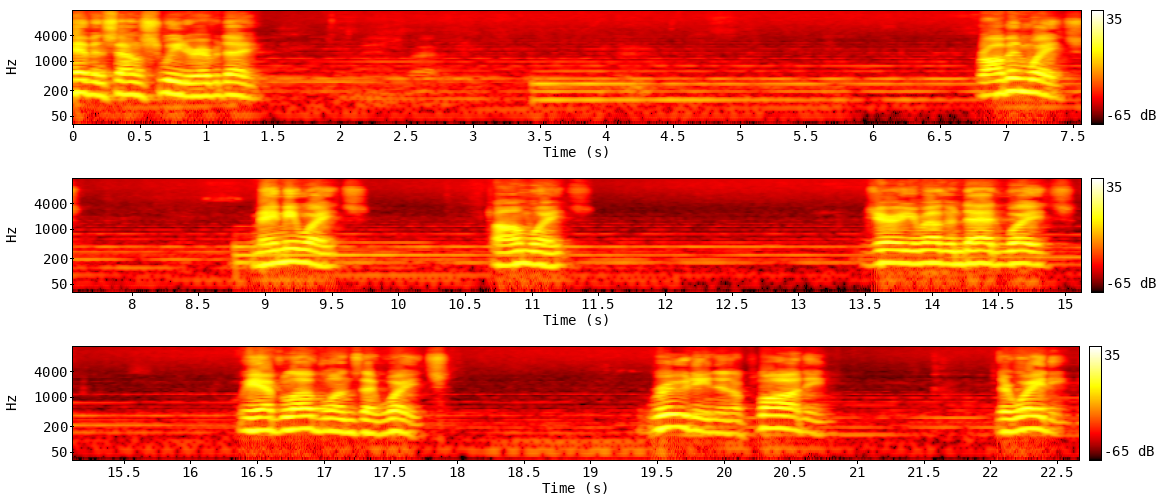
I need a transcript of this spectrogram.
heaven sounds sweeter every day. Robin waits. Mamie waits. Tom waits. Jerry, your mother and dad waits. We have loved ones that waits. Rooting and applauding. They're waiting.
